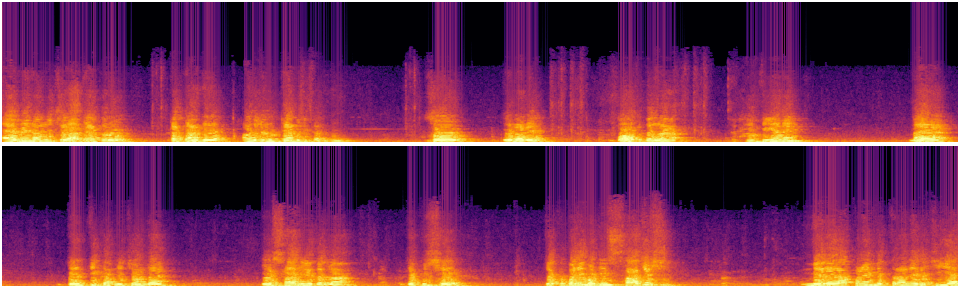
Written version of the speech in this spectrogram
ਐਵੇਂ ਇਹਨਾਂ ਨੂੰ ਚੜਾ ਦਿਆ ਕਰੋ, ਢੱਡਾਂ ਦੇ ਅਗਲੇ ਨੂੰ ਡੈਮੇਜ ਕਰ ਦਿਓ। ਸੋ ਇਹਨਾਂ ਨੇ ਬਹੁਤ ਗੱਲਾਂ ਕੀਤੀਆਂ ਨੇ। ਮੈਂ ਬੇਨਤੀ ਕਰਨੀ ਚਾਹੁੰਦਾ ਇਹ ਸਾਰੀਆਂ ਗੱਲਾਂ ਦੇ ਪਿੱਛੇ ਇੱਕ ਬੜੀ ਵੱਡੀ ਸਾਜ਼ਿਸ਼ ਮੇਰੇ ਆਪਣੇ ਮਿੱਤਰਾਂ ਨੇ ਰਚੀ ਹੈ।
